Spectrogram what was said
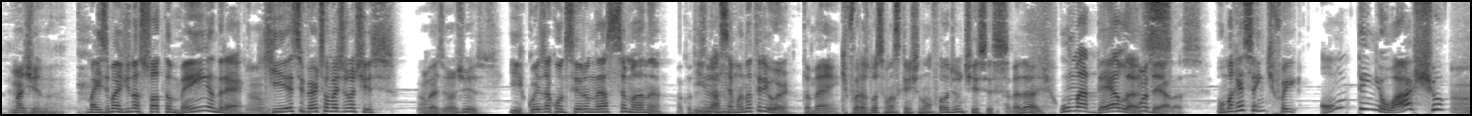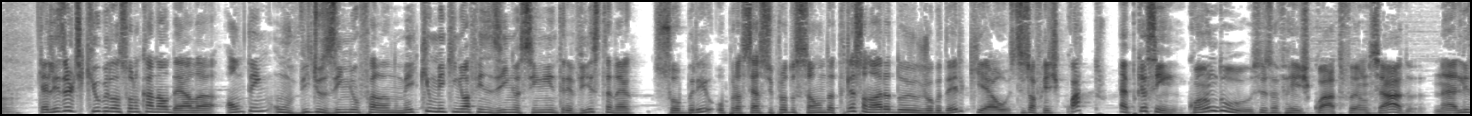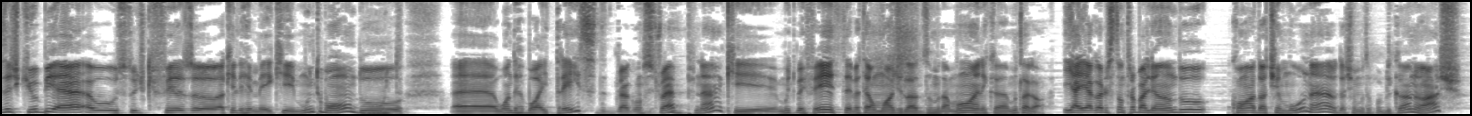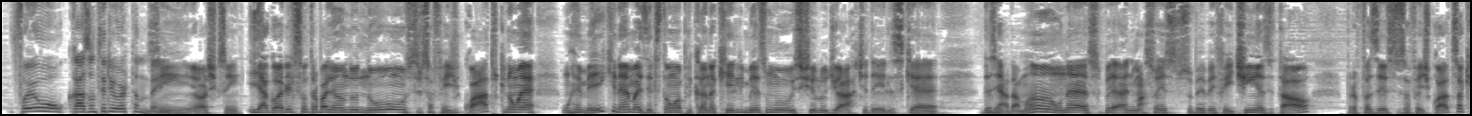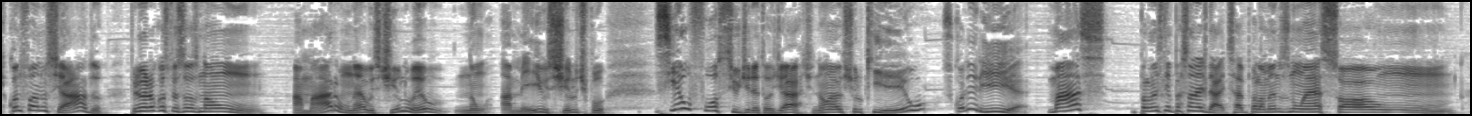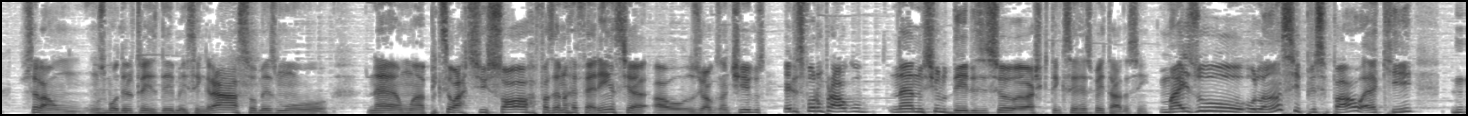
Imagina. Mas imagina só também, André, Ah. que esse vértice é um vértice de notícias. Ao invés de nós disso. E coisas aconteceram nessa semana. Aconteceram. E na semana anterior. Também. Que foram as duas semanas que a gente não falou de notícias. É verdade. Uma delas. Uma delas. Uma recente, foi ontem, eu acho. Ah. Que a Lizard Cube lançou no canal dela ontem um videozinho falando meio que um making offzinho assim, em entrevista, né? Sobre o processo de produção da trilha sonora do jogo dele, que é o Streets of Rage 4. É, porque assim, quando o Streets of Rage 4 foi anunciado, né, Lizard Cube é o estúdio que fez uh, aquele remake muito bom do é, Wonder Boy 3, The Dragon's Trap, né, que muito bem feito, teve até um mod lá do Turma da Mônica, muito legal. E aí agora eles estão trabalhando com a Dotemu, né, o Dotemu tá publicando, eu acho. Foi o, caso anterior também. Sim, eu acho que sim. E agora eles estão trabalhando no Streets of Rage 4, que não é um remake, né? Mas eles estão aplicando aquele mesmo estilo de arte deles, que é desenhado à mão, né? Super, animações super bem feitinhas e tal. pra fazer o Streets of Rage 4, só que quando foi anunciado, primeiro algumas pessoas não amaram, né, o estilo, eu não amei o estilo, tipo, se eu fosse o diretor de arte, não é o estilo que eu escolheria, mas pelo menos tem personalidade, sabe? Pelo menos não é só um, sei lá, um- uns modelos 3D meio sem graça, ou mesmo né, uma pixel art só fazendo referência aos jogos antigos. Eles foram pra algo, né, no estilo deles, isso eu, eu acho que tem que ser respeitado, assim. Mas o, o lance principal é que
